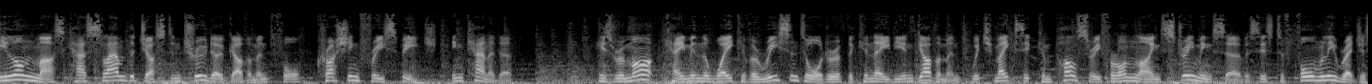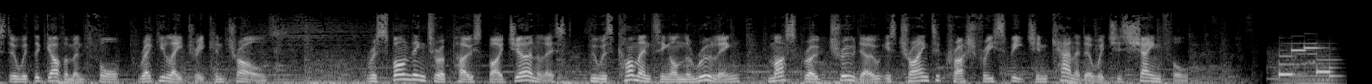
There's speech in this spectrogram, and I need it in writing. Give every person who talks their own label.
Speaker 1: Elon Musk has slammed the Justin Trudeau government for crushing free speech in Canada. His remark came in the wake of a recent order of the Canadian government which makes it compulsory for online streaming services to formally register with the government for regulatory controls. Responding to a post by journalist, who was commenting on the ruling, Musk wrote Trudeau is trying to crush free speech in Canada which is shameful.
